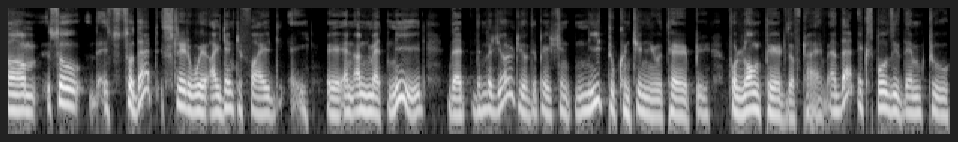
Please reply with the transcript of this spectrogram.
Um, so, so that straight away identified a, a, an unmet need that the majority of the patients need to continue therapy for long periods of time. And that exposes them to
